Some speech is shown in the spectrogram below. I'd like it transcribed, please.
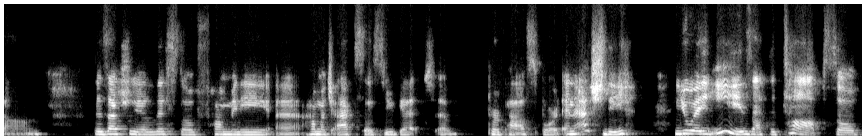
um, there's actually a list of how many uh, how much access you get uh, per passport and actually uae is at the top so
